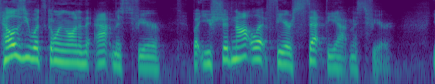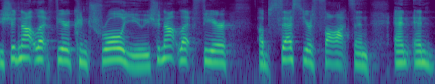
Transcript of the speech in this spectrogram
tells you what's going on in the atmosphere, but you should not let fear set the atmosphere. You should not let fear control you. You should not let fear obsess your thoughts and, and, and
